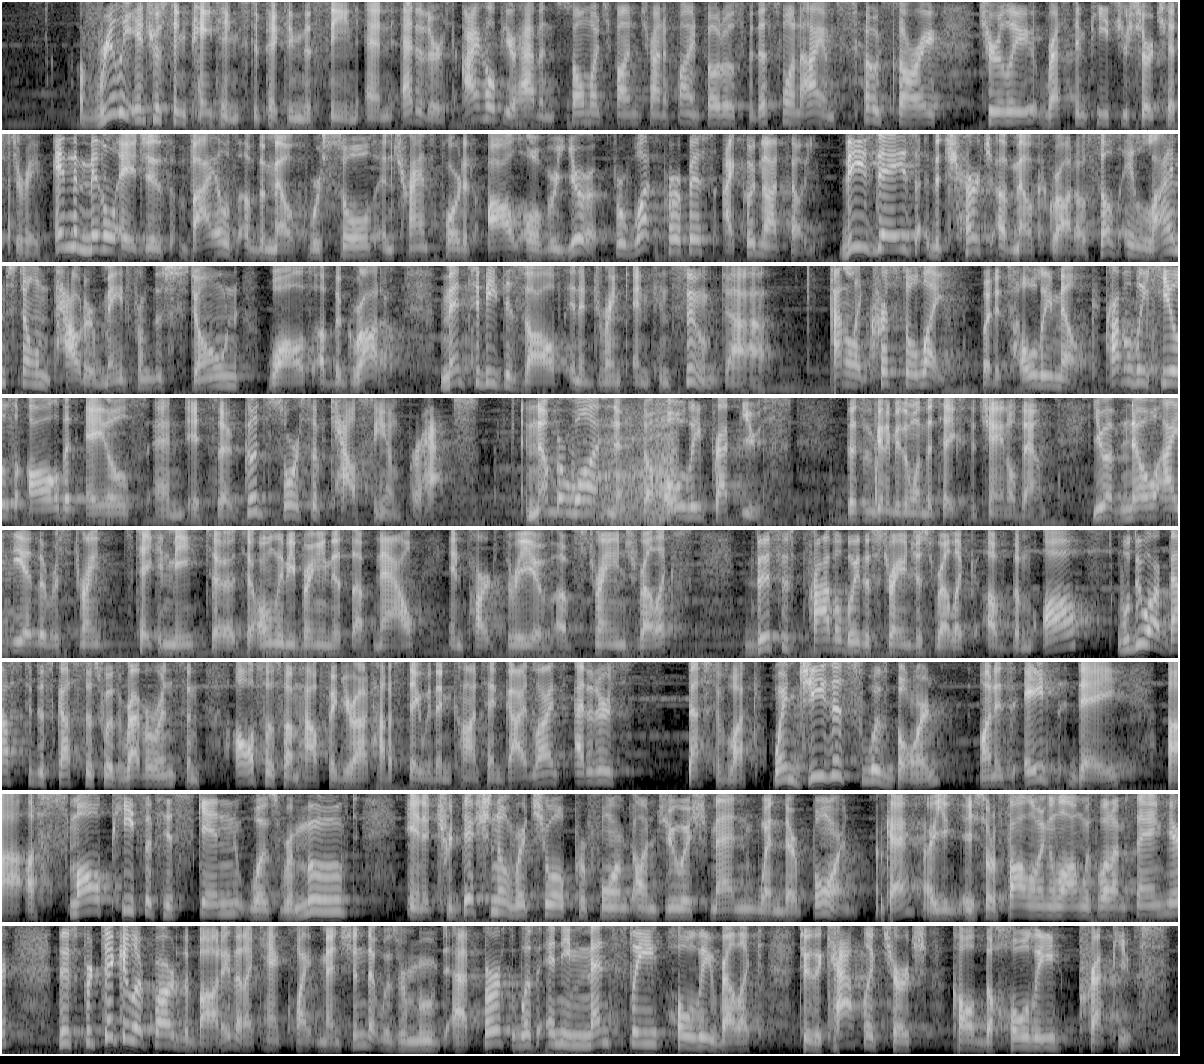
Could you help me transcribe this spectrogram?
of really interesting paintings depicting this scene. And editors, I hope you're having so much fun trying to find photos for this one. I am so sorry. Truly, rest in peace your search history. In the Middle Ages, vials of the milk were sold and transported all over Europe. For what purpose, I could not tell you. These days, the Church of Milk Grotto sells a limestone powder made from the stone walls of the grotto, meant to be dissolved in a drink and consumed. Uh, Kind of like Crystal Light, but it's holy milk. Probably heals all that ails, and it's a good source of calcium, perhaps. And number one, the Holy Prepuce. This is gonna be the one that takes the channel down. You have no idea the restraint it's taken me to, to only be bringing this up now in part three of, of Strange Relics. This is probably the strangest relic of them all. We'll do our best to discuss this with reverence and also somehow figure out how to stay within content guidelines. Editors, Best of luck. When Jesus was born, on his eighth day, uh, a small piece of his skin was removed in a traditional ritual performed on Jewish men when they're born. Okay? Are you, are you, sort of following along with what I'm saying here? This particular part of the body that I can't quite mention that was removed at birth was an immensely holy relic to the Catholic Church called the Holy Prepuce.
